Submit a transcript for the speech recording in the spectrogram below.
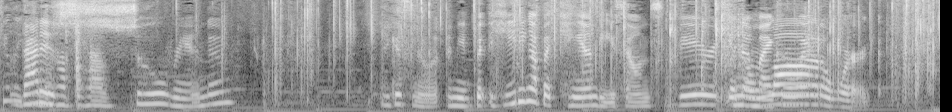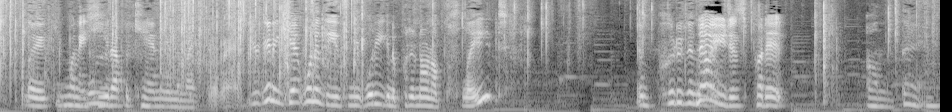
feel like that is have to have- so random. I guess not. I mean, but heating up a candy sounds very like In a a lot of work. Like You want to heat up a candy in the microwave. You're gonna get one of these. And what are you gonna put it on a plate and put it in? No, the, you just put it on the thing.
